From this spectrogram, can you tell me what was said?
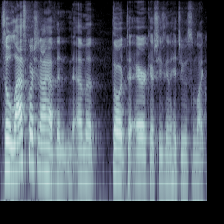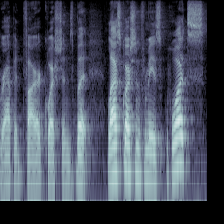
so last question I have, then I'm gonna throw it to Erica. She's gonna hit you with some like rapid fire questions. But last question for me is what's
